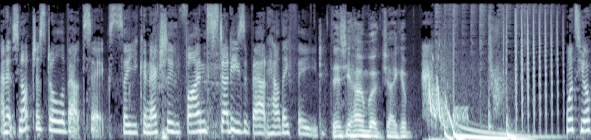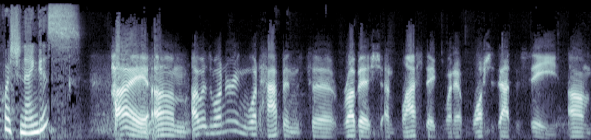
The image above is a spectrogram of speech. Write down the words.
And it's not just all about sex. So, you can actually find studies about how they feed. There's your homework, Jacob. What's your question, Angus? Hi, um, I was wondering what happens to rubbish and plastic when it washes out to sea. Um,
